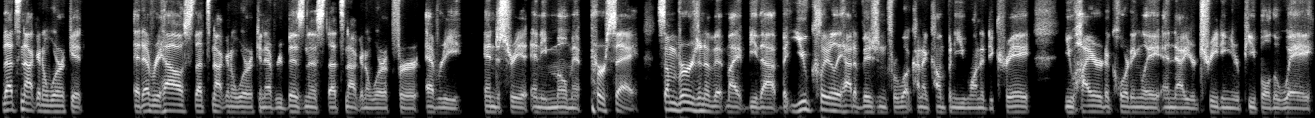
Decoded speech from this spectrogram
that's not going to work at at every house, that's not going to work in every business, that's not going to work for every industry at any moment per se. Some version of it might be that, but you clearly had a vision for what kind of company you wanted to create. You hired accordingly and now you're treating your people the way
